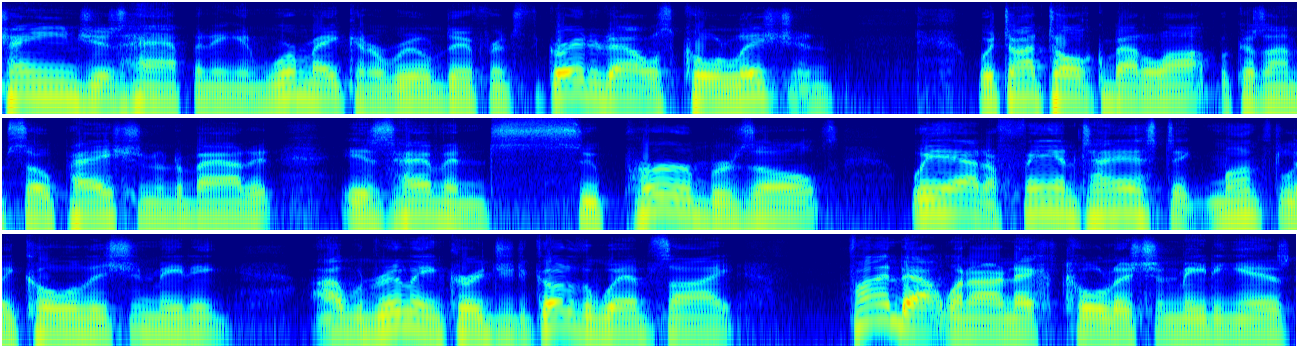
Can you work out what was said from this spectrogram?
change is happening and we're making a real difference. The Greater Dallas Coalition, which I talk about a lot because I'm so passionate about it, is having superb results. We had a fantastic monthly coalition meeting. I would really encourage you to go to the website, find out when our next coalition meeting is,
